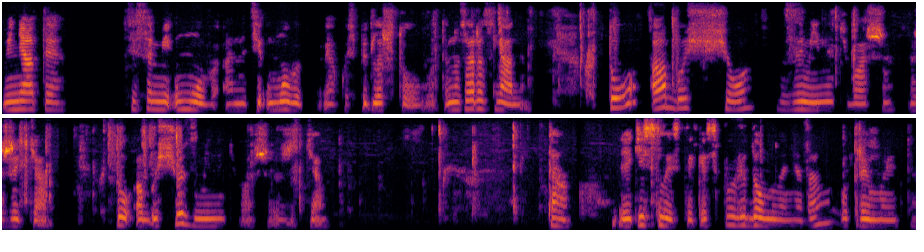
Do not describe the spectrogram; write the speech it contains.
міняти ці самі умови, а не ці умови якось підлаштовувати. Ну, зараз глянемо. Хто або що змінить ваше життя? Хто або що змінить ваше життя? Так, якийсь лист, якесь повідомлення, да, отримуєте?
